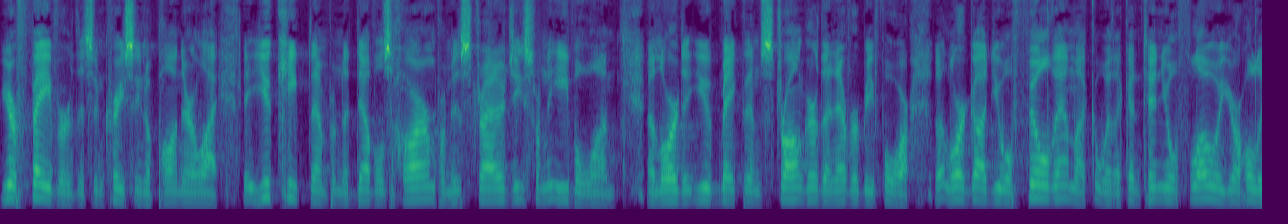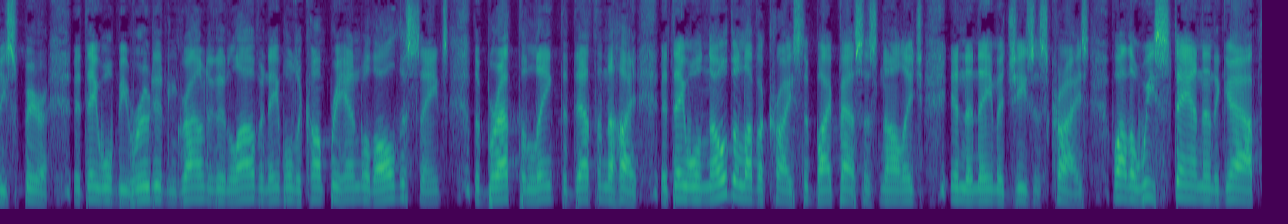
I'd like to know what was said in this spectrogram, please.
your favor that's increasing upon their life, that you keep them from the devil's harm, from his strategies, from the evil one. And Lord, that you make them stronger than ever before. That, Lord God, you will fill them with a continual flow of your Holy Spirit, that they will be rooted and grounded in love and able to comprehend with all the saints the breadth, the length, the depth, and the height, that they will know the love love of Christ that bypasses knowledge in the name of Jesus Christ. Father, we stand in the gap.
